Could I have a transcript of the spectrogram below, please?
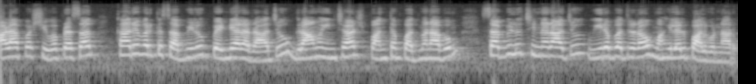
ఆడాప శివప్రసాద్ కార్యవర్గ సభ్యులు పెండ్యాల రాజు గ్రామ ఇన్ఛార్జ్ పంతం పద్మనాభం సభ్యులు చిన్నరాజు వీరభద్రరావు మహిళలు పాల్గొన్నారు.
